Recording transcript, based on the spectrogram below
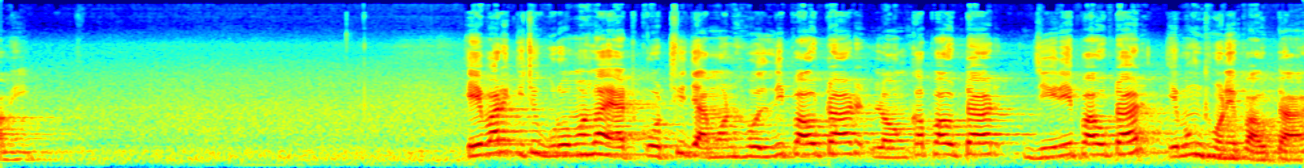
আমি। এবার কিছু গুঁড়ো মশলা অ্যাড করছি, যেমন হলদি পাউডার লঙ্কা পাউডার জিরে পাউডার এবং ধনে পাউডার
